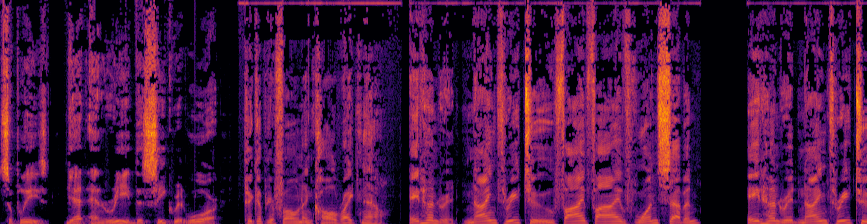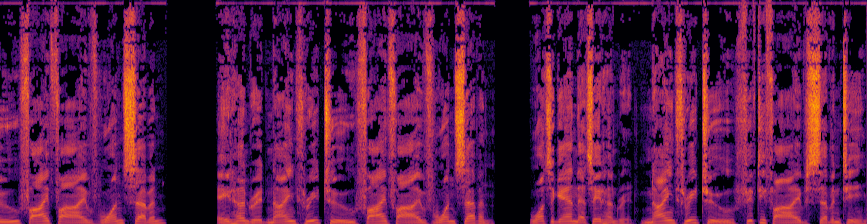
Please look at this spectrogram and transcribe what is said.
So please get and read The Secret War. Pick up your phone and call right now. 800 932 5517. 800 932 5517. 800 932 5517. Once again, that's 800 932 5517.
